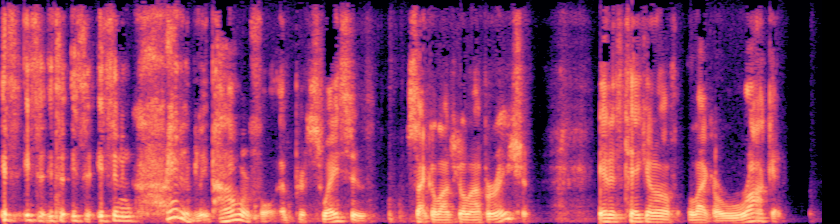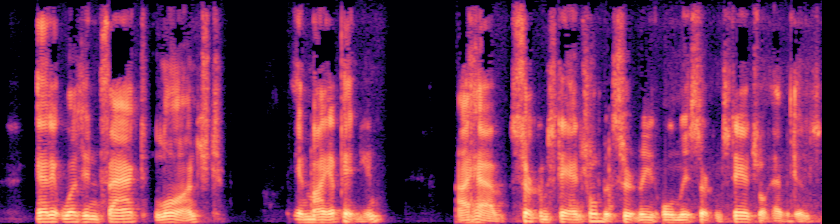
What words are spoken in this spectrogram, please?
It's, it's, it's, it's, it's an incredibly powerful and persuasive psychological operation. It has taken off like a rocket. And it was, in fact, launched, in my opinion. I have circumstantial, but certainly only circumstantial evidence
